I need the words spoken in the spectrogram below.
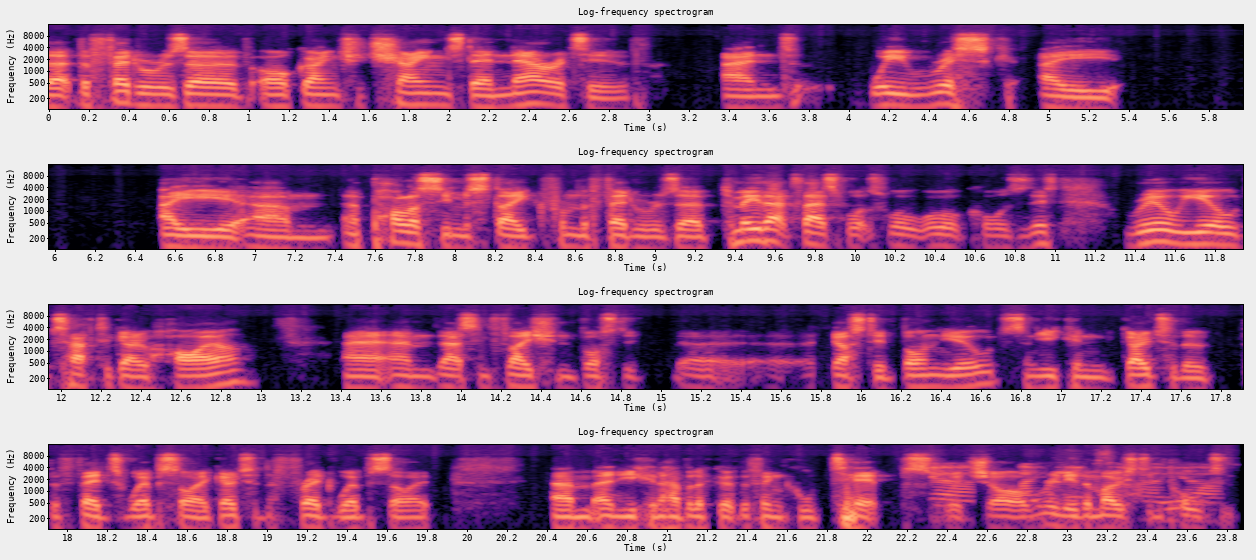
that the Federal Reserve are going to change their narrative, and we risk a a um, a policy mistake from the Federal Reserve. To me, that's that's what's what, what causes this. Real yields have to go higher uh, and that's inflation uh, adjusted bond yields. And you can go to the, the Fed's website, go to the Fred website, um, and you can have a look at the thing called TIPS, yeah, which are I really the most so, important.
